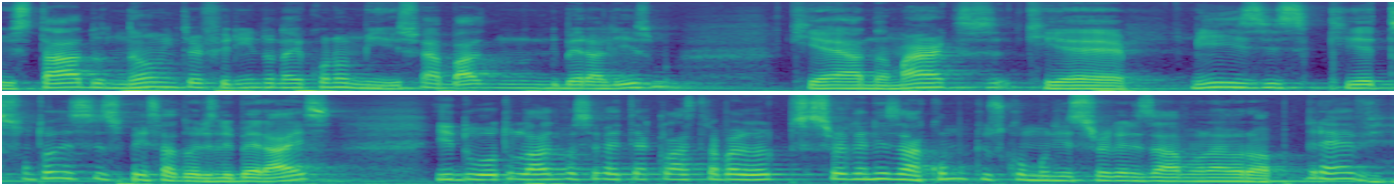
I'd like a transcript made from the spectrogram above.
O Estado não interferindo na economia. Isso é a base do liberalismo, que é Adam Marx, que é Mises, que é- são todos esses pensadores liberais. E do outro lado você vai ter a classe trabalhadora que precisa se organizar. Como que os comunistas se organizavam na Europa? Greve.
